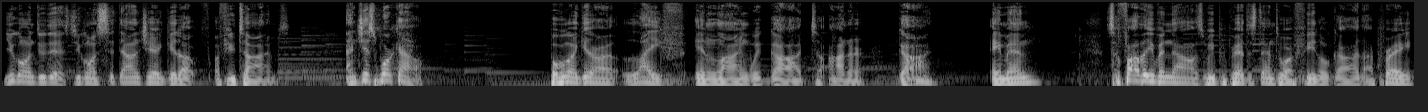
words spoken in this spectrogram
you're going to do this. You're going to sit down in the chair and get up a few times and just work out. But we're going to get our life in line with God to honor God. Amen. So, Father, even now, as we prepare to stand to our feet, oh God, I pray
